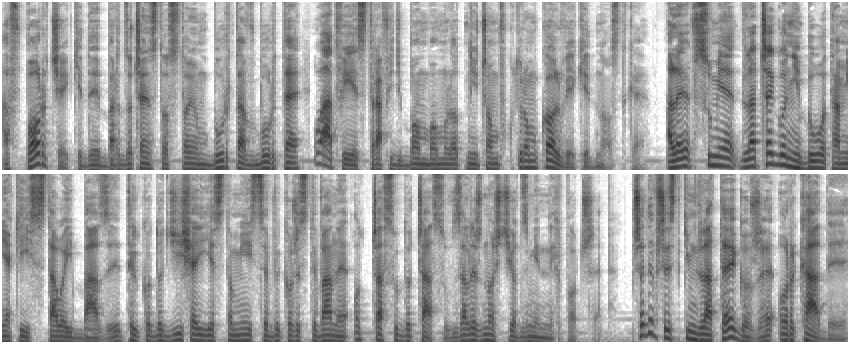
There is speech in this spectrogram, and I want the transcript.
a w porcie, kiedy bardzo często stoją burta w burtę, łatwiej jest trafić bombą lotniczą w którąkolwiek jednostkę. Ale w sumie dlaczego nie było tam jakiejś stałej bazy, tylko do dzisiaj jest to miejsce wykorzystywane od czasu do czasu, w zależności od zmiennych potrzeb? Przede wszystkim dlatego, że Orkady,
